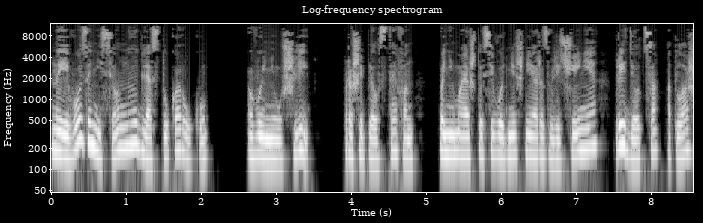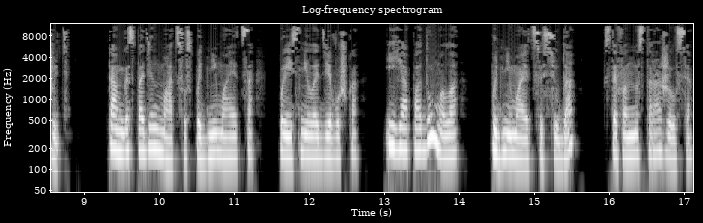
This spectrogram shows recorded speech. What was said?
на его занесенную для стука руку. «Вы не ушли», — прошипел Стефан, понимая, что сегодняшнее развлечение придется отложить. «Там господин Мацус поднимается», — пояснила девушка. «И я подумала...» «Поднимается сюда?» Стефан насторожился.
